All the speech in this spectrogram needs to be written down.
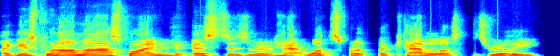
I guess when I'm asked by investors, I mean, how, what's one of the catalysts? It's really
